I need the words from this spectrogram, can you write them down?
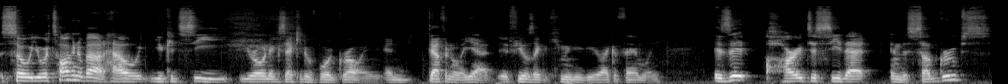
so you were talking about how you could see your own executive board growing, and definitely, yeah, it feels like a community, like a family. Is it hard to see that in the subgroups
